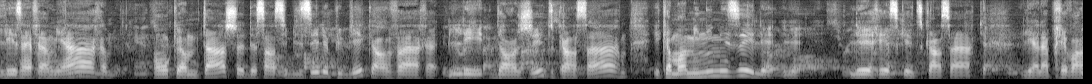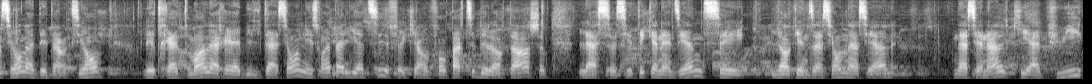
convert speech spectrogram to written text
Les infirmières ont comme tâche de sensibiliser le public envers les dangers du cancer et comment minimiser le risque du cancer. Il y a la prévention, la détection, les traitements, la réhabilitation et les soins palliatifs qui en font partie de leurs tâches. La Société canadienne, c'est l'organisation nationale nationale qui appuie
